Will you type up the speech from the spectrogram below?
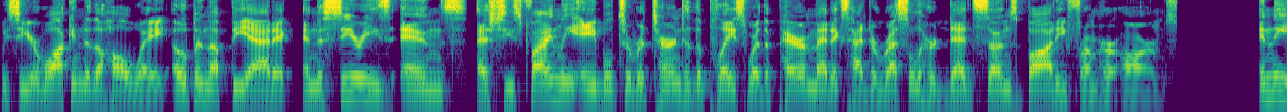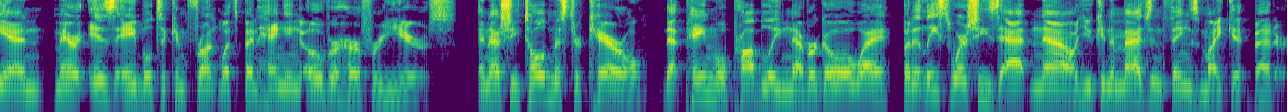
We see her walk into the hallway, open up the attic, and the series ends as she's finally able to return to the place where the paramedics had to wrestle her dead son's body from her arms. In the end, Mare is able to confront what's been hanging over her for years. And as she told Mr. Carroll, that pain will probably never go away, but at least where she's at now, you can imagine things might get better.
